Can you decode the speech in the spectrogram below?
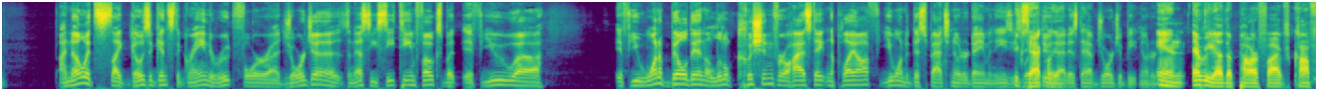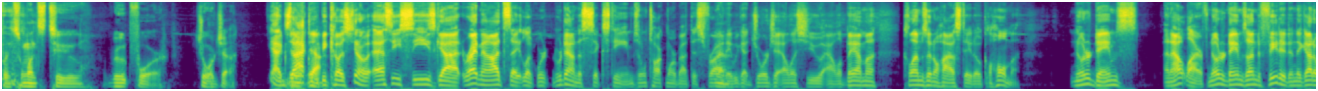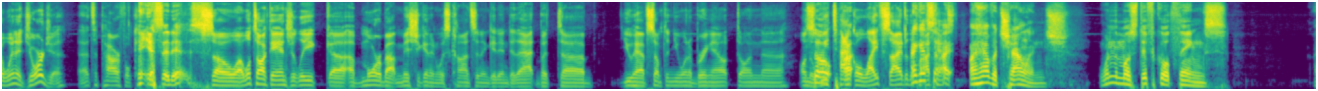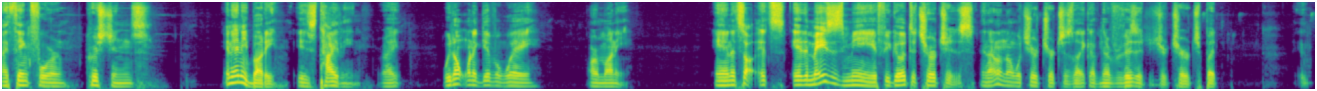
I know it's like goes against the grain to root for uh, Georgia as an SEC team, folks. But if you uh, if you want to build in a little cushion for Ohio State in the playoff, you want to dispatch Notre Dame, and the easiest way to Exactly. do that is to have Georgia beat Notre Dame. And every other Power Five conference wants to root for Georgia. Yeah, exactly. Yeah. Because you know SEC's got right now. I'd say, look, we're we're down to six teams, and we'll talk more about this Friday. We got Georgia, LSU, Alabama, Clemson, Ohio State, Oklahoma. Notre Dame's an outlier. If Notre Dame's undefeated and they got to win at Georgia, that's a powerful case. yes, it is. So uh, we'll talk to Angelique uh, more about Michigan and Wisconsin and get into that. But uh, you have something you want to bring out on uh, on the So, We Tackle Life side of the I guess I, podcast? I have a challenge. One of the most difficult things I think for Christians and anybody is tithing, right? We don't want to give away our money. And it's it's it amazes me if you go to churches, and I don't know what your church is like. I've never visited your church, but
